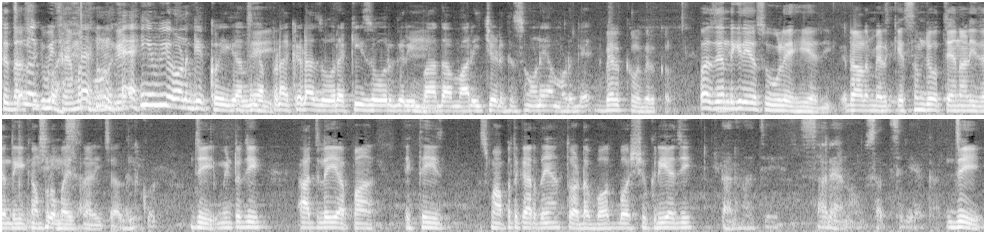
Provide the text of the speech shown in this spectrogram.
ਤੇ ਦਰਸ਼ਕ ਵੀ ਸਹਿਮਤ ਹੋਣਗੇ। ਨਹੀਂ ਵੀ ਹੋਣਗੇ ਕੋਈ ਗੱਲ ਨਹੀਂ ਆਪਣਾ ਕਿਹੜਾ ਜ਼ੋਰ ਹੈ ਕੀ ਜ਼ੋਰ ਗਰੀਬਾਂ ਦਾ ਮਾਰੀ ਝਿੜਕ ਸੋਹਣਿਆ ਮੁੜ ਗਏ ਬਿਲਕੁਲ ਬਿਲਕੁਲ। ਪਰ ਜ਼ਿੰਦਗੀ ਦੇ ਅਸੂਲ ਇਹੀ ਹੈ ਜੀ ਰਲ ਮਿਲ ਕੇ ਸਮਝੌਤਿਆਂ ਨਾਲ ਹੀ ਜ਼ਿੰਦਗੀ ਕੰਪਰੋਮਾਈਜ਼ ਨਾਲ ਹੀ ਚੱਲਦੀ ਬਿਲਕੁਲ। ਜੀ ਮਿੰਟੂ ਜੀ ਅੱਜ ਲਈ ਆਪਾਂ ਇੱਥੇ ਹੀ ਸਮਾਪਤ ਕਰਦੇ ਹਾਂ। ਤੁਹਾਡਾ ਬਹੁਤ ਬਹੁਤ ਸ਼ੁਕਰੀਆ ਜੀ। ਧੰਨਵਾਦ ਜੀ, ਸਾਰਿਆਂ ਨੂੰ, ਸਤਿ ਸ੍ਰੀ ਅਕਾਲ। ਜੀ,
